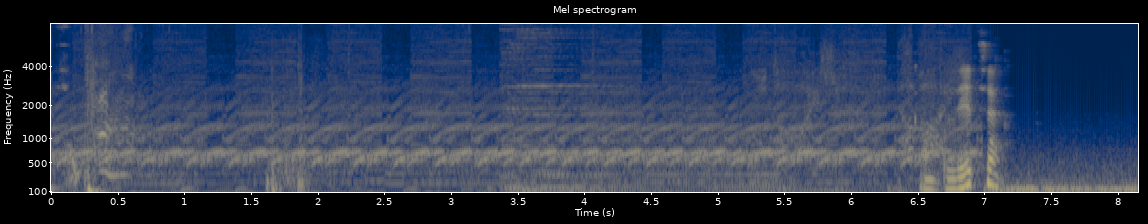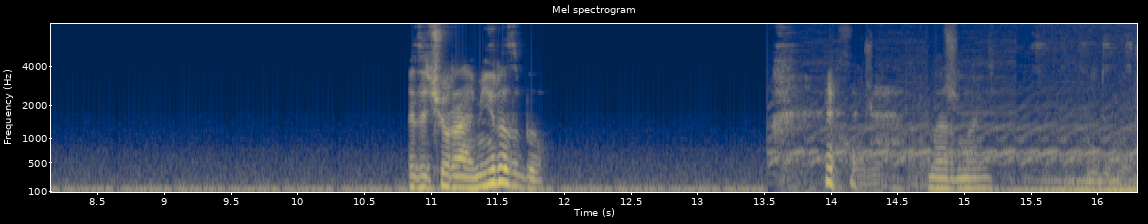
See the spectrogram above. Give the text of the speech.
В давай. комплете? Это что, Рамирос был? Похоже, Нормально. Не думаю,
